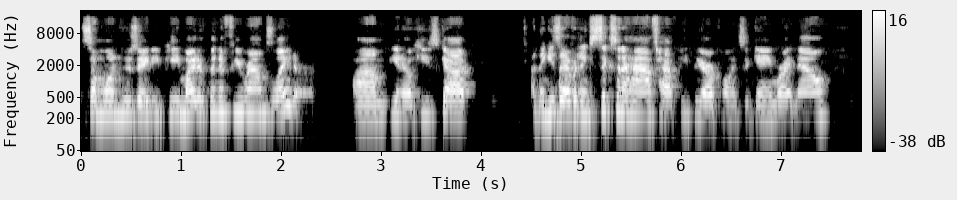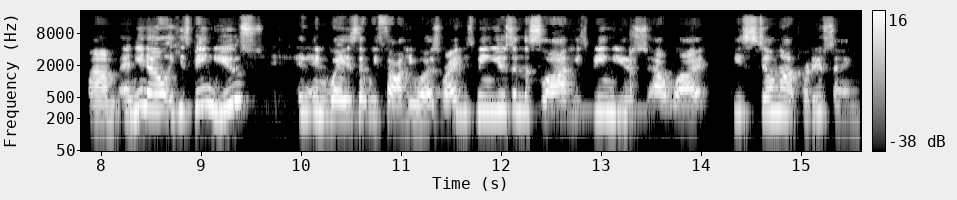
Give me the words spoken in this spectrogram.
someone whose ADP might have been a few rounds later. Um, you know, he's got, I think he's averaging six and a half half PPR points a game right now. Um, and, you know, he's being used in, in ways that we thought he was, right? He's being used in the slot, he's being used out wide. He's still not producing,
